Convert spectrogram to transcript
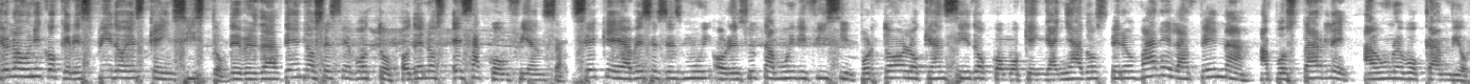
Yo lo único que les pido es que, insisto, de verdad, denos ese voto o denos esa confianza. Sé que a veces es muy o resulta muy difícil por todo lo que han sido como que engañados, pero vale la pena apostarle a un nuevo cambio.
